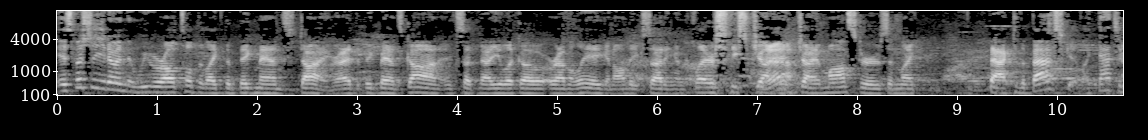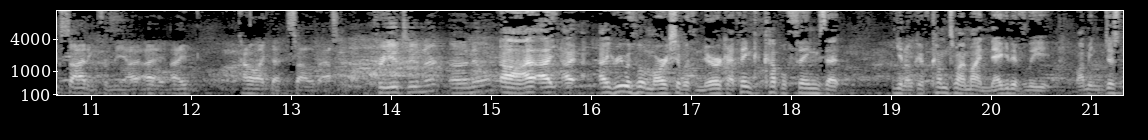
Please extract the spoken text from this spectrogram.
especially, you know, and we were all told that like the big man's dying, right? The big man's gone. Except now you look o- around the league and all the exciting young players, these giant, Yeah. giant monsters, and like back to the basket. Like that's exciting for me. I, I, I kind of like that style of basketball. For you too, Ner- uh, Neil? Uh, I, I, I agree with what Mark said with Nurk. I think a couple things that you know have come to my mind negatively. I mean, just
